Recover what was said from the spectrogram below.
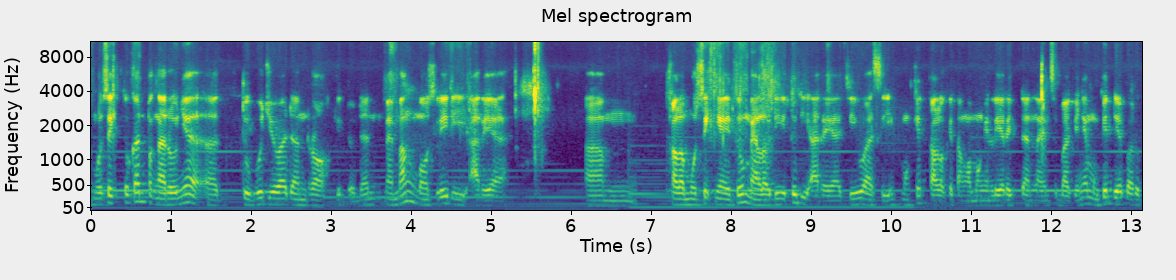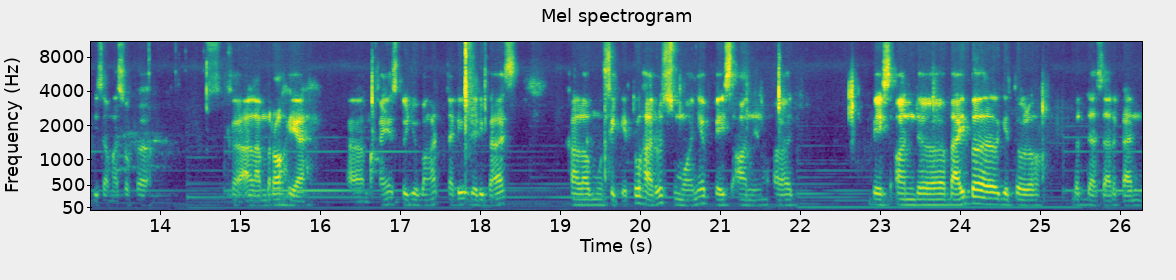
Musik itu kan pengaruhnya eh, tubuh, jiwa dan roh gitu dan memang mostly di area um, kalau musiknya itu melodi itu di area jiwa sih. Mungkin kalau kita ngomongin lirik dan lain sebagainya mungkin dia baru bisa masuk ke ke alam roh ya. Uh, makanya setuju banget tadi udah dibahas kalau musik itu harus semuanya based on uh, based on the Bible gitu loh berdasarkan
